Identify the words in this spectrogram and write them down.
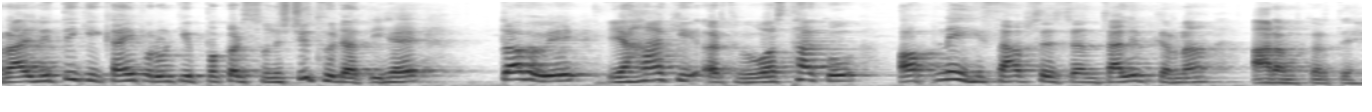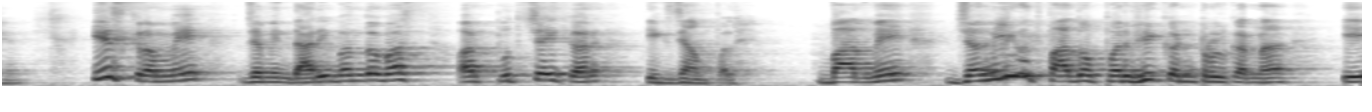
राजनीतिक इकाई पर उनकी पकड़ सुनिश्चित हो जाती है तब वे यहाँ की अर्थव्यवस्था को अपने हिसाब से संचालित करना आरंभ करते हैं। इस क्रम में जमींदारी बंदोबस्त और पुतचई कर एग्ज़ाम्पल है। बाद में जंगली उत्पादों पर भी कंट्रोल करना ये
